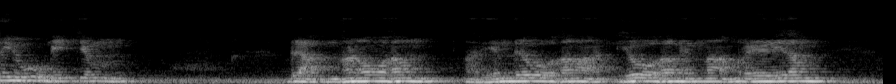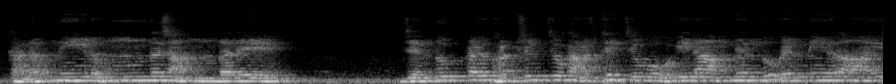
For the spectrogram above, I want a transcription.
നിരൂപിക്കും. ബ്രാഹ്മണോഹം നരേന്ദ്രോഹമാഢ്യോഹമെന്നാം പ്രേരിതം കലർന്നീളും ദശാന്തരേ ജന്തുക്കൾ ഭക്ഷിച്ചു കാഷ്ടിച്ചു പോകിലാം ബന്ധു വെണ്ണീറായി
